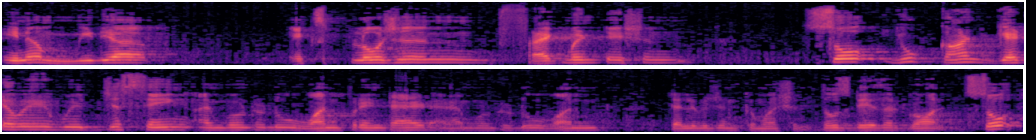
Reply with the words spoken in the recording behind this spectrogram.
in a media explosion, fragmentation, so you can't get away with just saying, I'm going to do one print ad and I'm going to do one television commercial. Those days are gone. So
